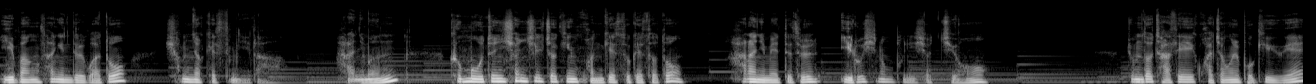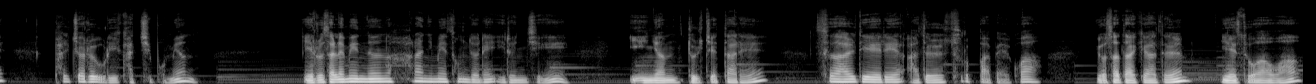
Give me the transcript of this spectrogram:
이방 상인들과도 협력했습니다. 하나님은 그 모든 현실적인 관계 속에서도 하나님의 뜻을 이루시는 분이셨지요. 좀 더 자세히 과정을 보기 위해 8절을 우리 같이 보면 예루살렘에 있는 하나님의 성전에 이른 지 2년 둘째 달에 스알디엘의 아들 수르바벨과 요사닥의 아들 예수아와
